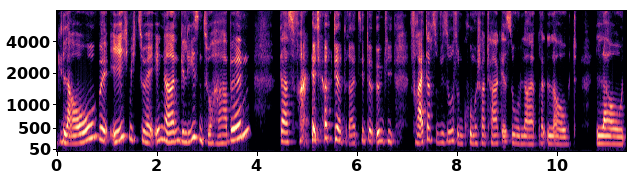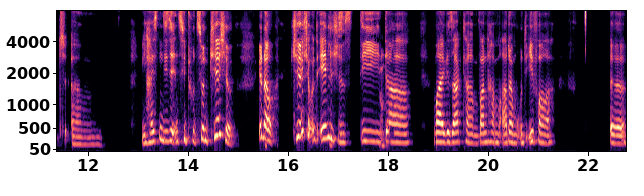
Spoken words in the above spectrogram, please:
glaube ich, mich zu erinnern, gelesen zu haben, dass Freitag der 13. irgendwie Freitag sowieso so ein komischer Tag ist, so la laut, laut, ähm, wie heißen diese Institution? Kirche. Genau, Kirche und ähnliches, die okay. da mal gesagt haben, wann haben Adam und Eva äh,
